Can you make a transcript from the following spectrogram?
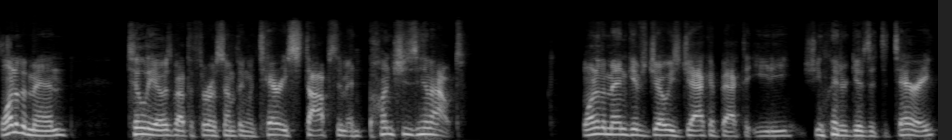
One of the men, Tilio, is about to throw something when Terry stops him and punches him out. One of the men gives Joey's jacket back to Edie. She later gives it to Terry.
